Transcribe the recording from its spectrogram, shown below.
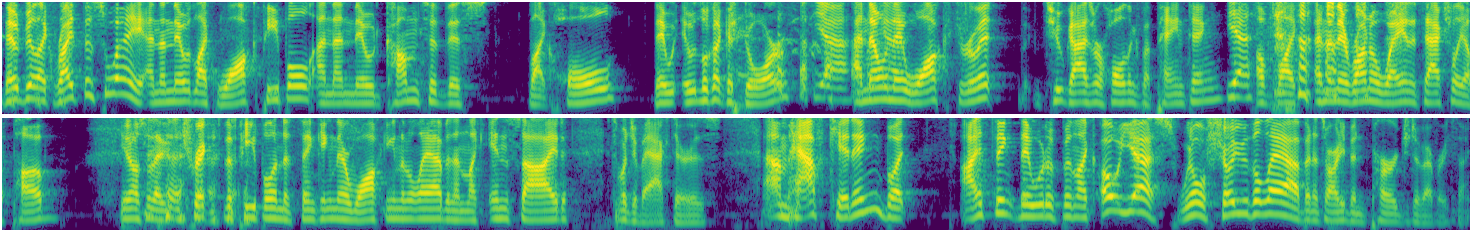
they would be like right this way, and then they would like walk people, and then they would come to this like hole. They would, it would look like a door. Yeah, And then when they walk through it, two guys are holding up a painting. Yes. Of like, and then they run away, and it's actually a pub. You know, so they tricked the people into thinking they're walking into the lab, and then like inside, it's a bunch of actors. I'm half kidding, but I think they would have been like, "Oh yes, we'll show you the lab," and it's already been purged of everything.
